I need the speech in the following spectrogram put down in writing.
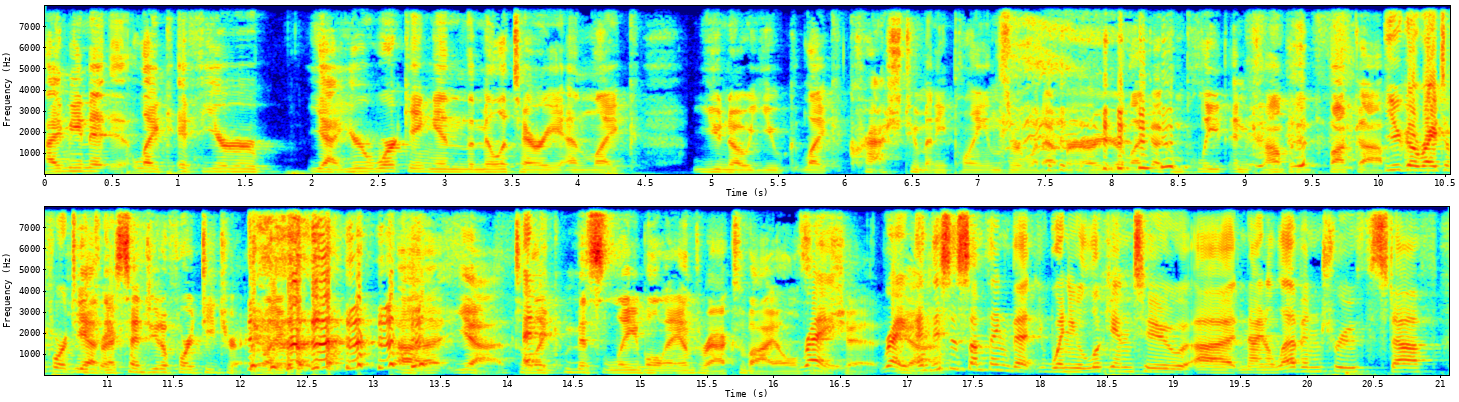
I mean it like if you're yeah you're working in the military and like you know you like crash too many planes or whatever or you're like a complete incompetent fuck up You go right to Fort yeah they send you to Fort Detrick like uh, yeah to like mislabel anthrax vials right, and shit right. Yeah. And this is something that when you look into uh, 9/11 truth stuff,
